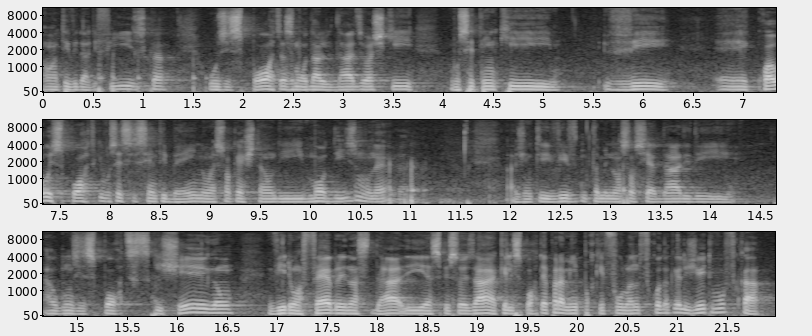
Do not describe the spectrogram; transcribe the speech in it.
uma atividade física, os esportes, as modalidades, eu acho que você tem que ver é, qual o esporte que você se sente bem, não é só questão de modismo, né? A gente vive também numa sociedade de alguns esportes que chegam, viram uma febre na cidade e as pessoas, ah, aquele esporte é para mim, porque fulano ficou daquele jeito, eu vou ficar.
